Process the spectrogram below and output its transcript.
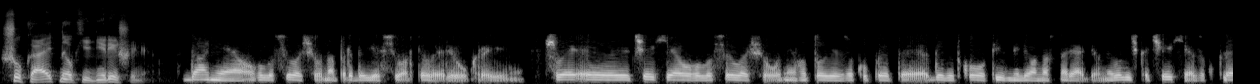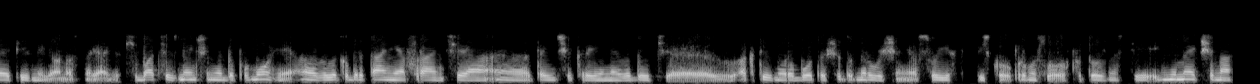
шукають необхідні рішення. Данія оголосила, що вона передає всю артилерію Україні. Шве... Е, Чехія оголосила, що вони готові закупити додатково півмільйона снарядів. Невеличка Чехія закупляє півмільйона снарядів. Хіба це зменшення допомоги? Великобританія, Франція е, та інші країни ведуть е, активну роботу щодо нарощення своїх військово-промислових потужностей. Німеччина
